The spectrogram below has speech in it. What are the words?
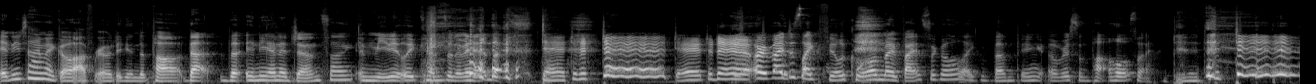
Anytime I go off roading in Nepal, that the Indiana Jones song immediately comes into my head. Like, da, da, da, da, da, da, da. Or if I just like feel cool on my bicycle, like bumping over some potholes, like, da, da, da,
